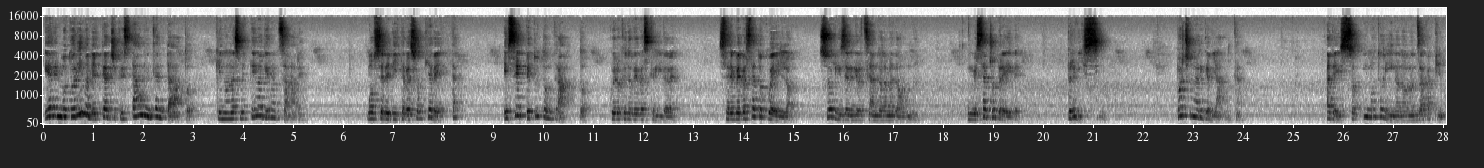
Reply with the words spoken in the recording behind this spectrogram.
era il motorino del tergicristallo incantato che non la smetteva di rozzare. Mosse le dita verso la chiavetta e seppe tutto a un tratto quello che doveva scrivere. Sarebbe bastato quello. Sorrise ringraziando la Madonna. Un messaggio breve, brevissimo. Poi c'è una riga bianca. Adesso il motorino non ronzava più.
